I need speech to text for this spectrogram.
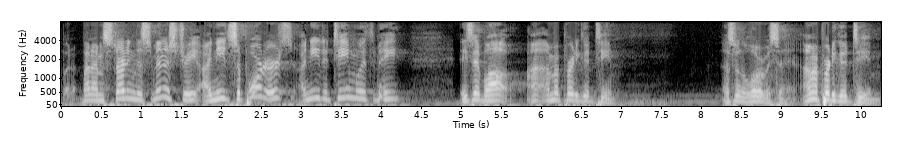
but but I'm starting this ministry. I need supporters. I need a team with me. He said, "Well, I'm a pretty good team." That's what the Lord was saying. I'm a pretty good team.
